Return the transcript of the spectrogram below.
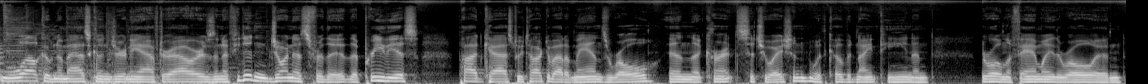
Welcome to Masculine Journey After Hours. And if you didn't join us for the, the previous podcast, we talked about a man's role in the current situation with COVID 19 and the role in the family, the role in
